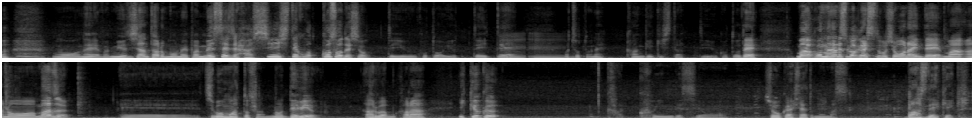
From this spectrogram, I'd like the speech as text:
もうねやっぱミュージシャンたるものやっぱメッセージ発信してここそでしょっていうことを言っていて、うんうん。まあ、ちょっとね感激したっていうことで。まあこんな話ばかりしてもしょうがないんで、まあ、あのまず、えー、チボマットさんのデビューアルバムから1曲かっこいいんですよ。紹介したいと思います。バースデーケーキ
